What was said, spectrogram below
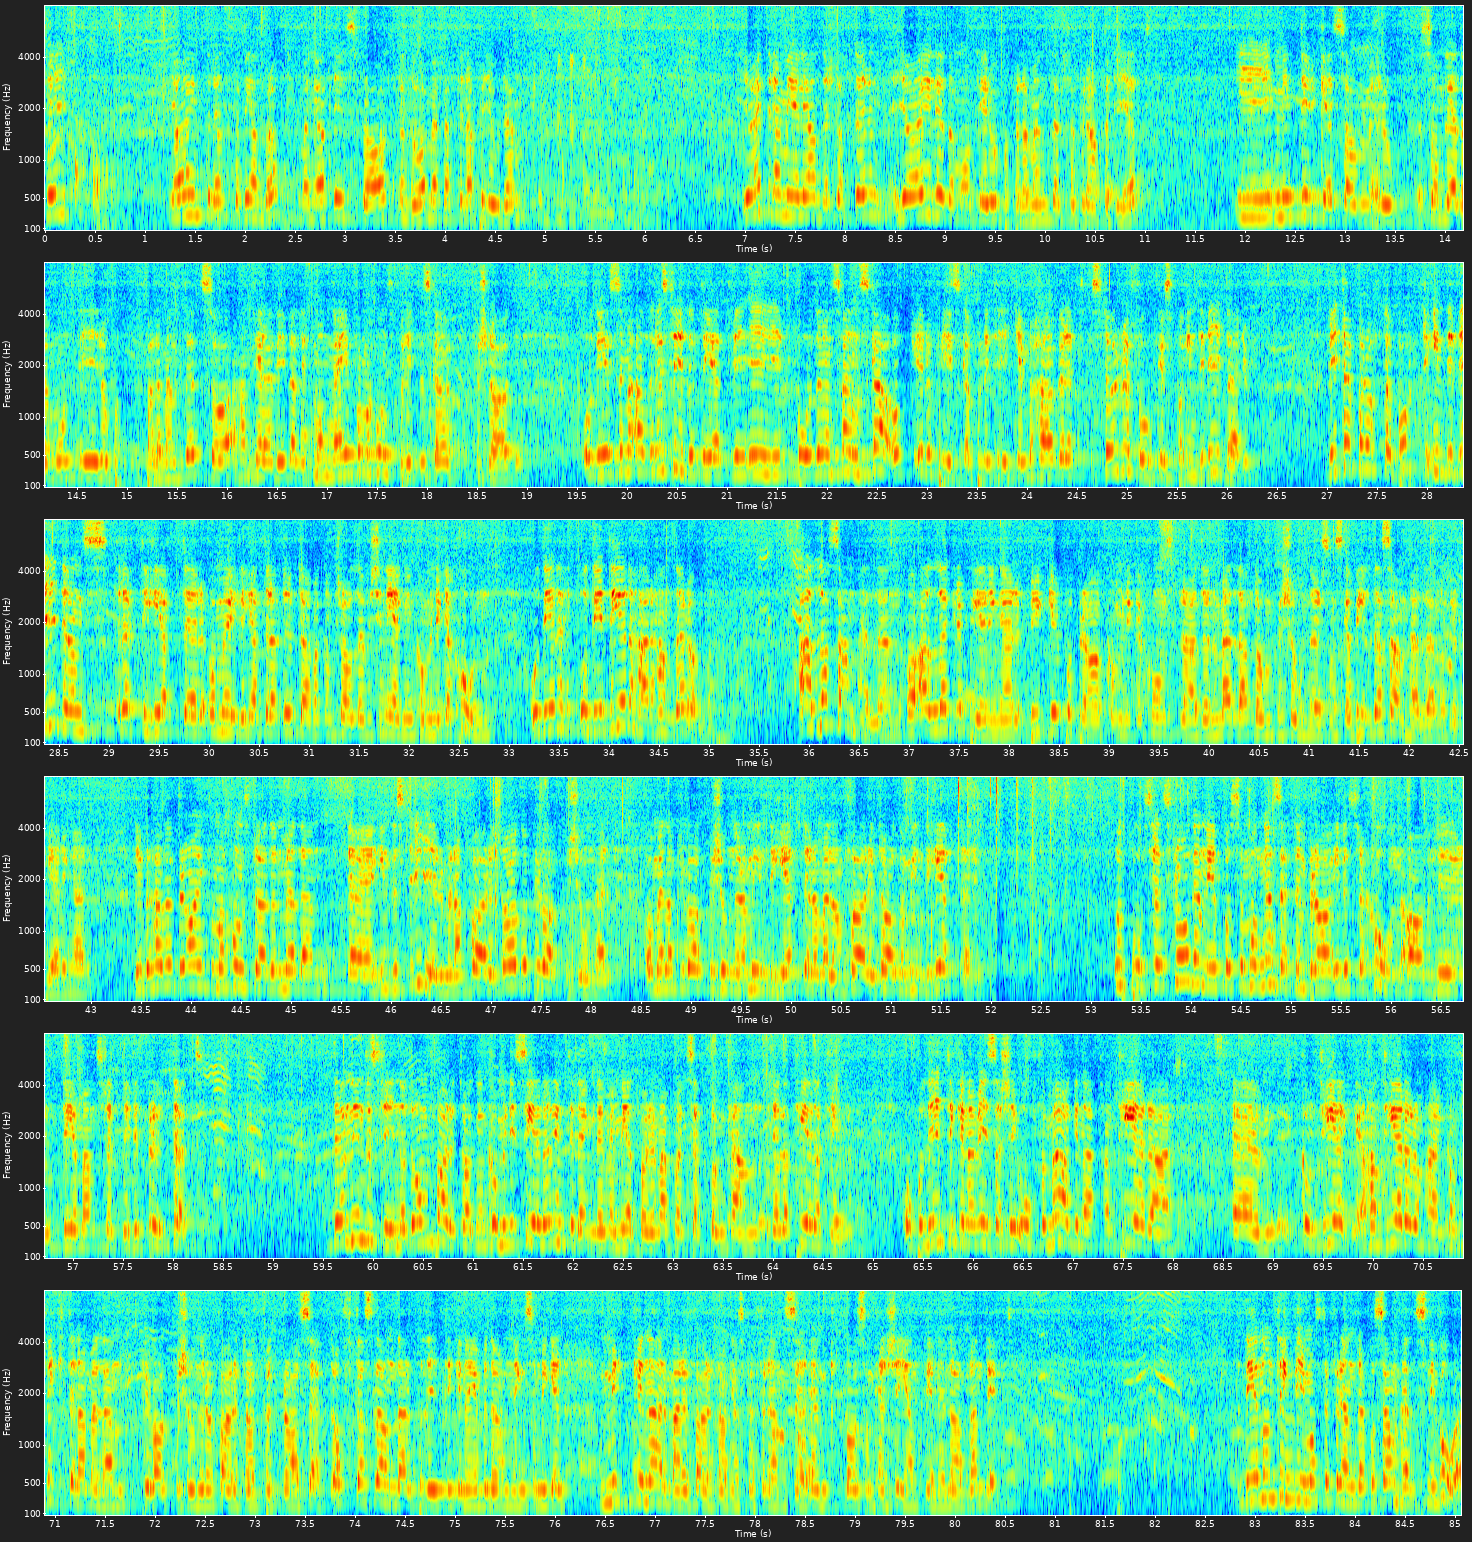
Hej. Jag är inte rädd för benbrott, men jag trivs bra ändå med fötterna på jorden. Jag heter Amelia Andersdotter. Jag är ledamot i Europaparlamentet för Piratpartiet. I mitt yrke som, som ledamot i Europaparlamentet så hanterar vi väldigt många informationspolitiska förslag. Och det som är alldeles tydligt är att vi i både den svenska och europeiska politiken behöver ett större fokus på individer. Vi tappar ofta bort individens rättigheter och möjligheter att utöva kontroll över sin egen kommunikation. Och det, och det är det det här handlar om. Alla samhällen och alla grupperingar bygger på bra kommunikationsflöden mellan de personer som ska bilda samhällen och grupperingar. Vi behöver bra informationsflöden mellan eh, industrier, mellan företag och privatpersoner och mellan privatpersoner och myndigheter och mellan företag och myndigheter. Upphovsrättsfrågan är på så många sätt en bra illustration av hur det mönstret blivit brutet. Den industrin och de företagen kommunicerar inte längre med medborgarna på ett sätt de kan relatera till. Och politikerna visar sig oförmögna att hantera, eh, hantera de här konflikterna mellan privatpersoner och företag på ett bra sätt. Oftast landar politikerna i en bedömning som ligger mycket närmare företagens preferenser än vad som kanske egentligen är nödvändigt det är någonting vi måste förändra på samhällsnivå.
